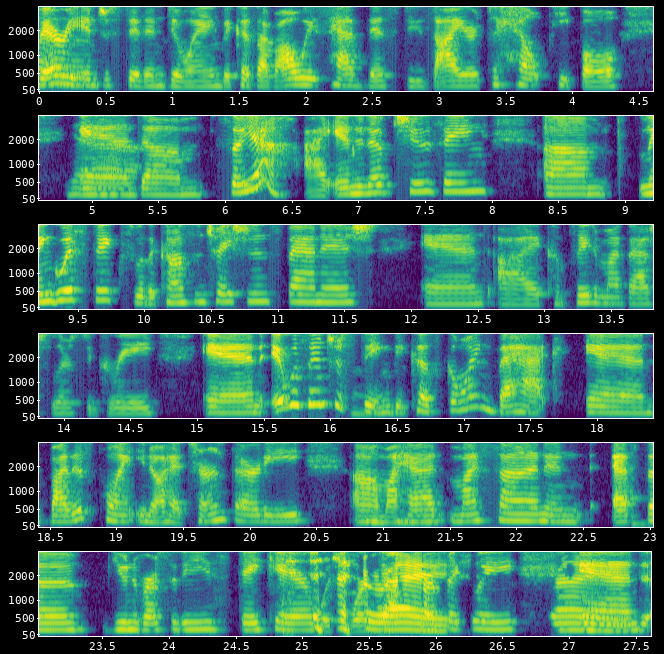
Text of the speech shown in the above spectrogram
very interested in doing because I've always had this desire to help people yeah. And um, so, yeah, I ended up choosing um, linguistics with a concentration in Spanish. And I completed my bachelor's degree. And it was interesting because going back, and by this point, you know, I had turned 30. Um, mm-hmm. I had my son and at the university's daycare, which worked right. out perfectly. Right. And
